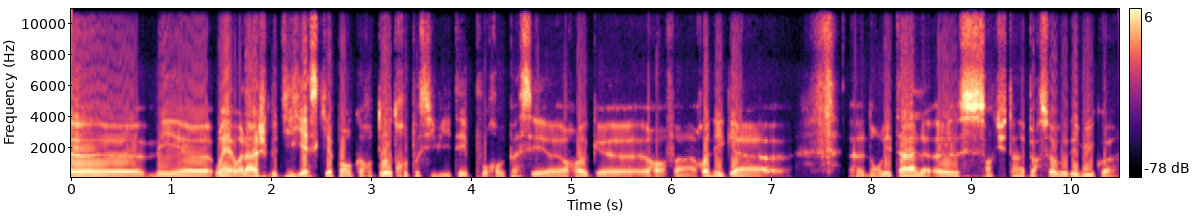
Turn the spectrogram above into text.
Euh, mais euh, ouais, voilà, je me dis, est-ce qu'il n'y a pas encore d'autres possibilités pour passer euh, rogue, enfin renégat non létal, sans que tu t'en aperçoives au début, quoi,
